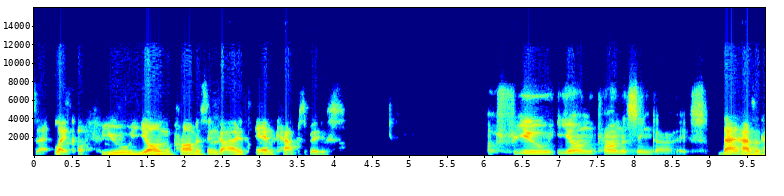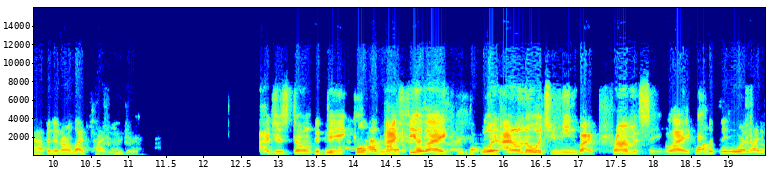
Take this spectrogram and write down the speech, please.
set, like a few young promising guys and cap space? A few young promising guys. That hasn't happened in our lifetime either. I just don't If we, think we'll have one I feel like Think about it. what I don't know what you mean by promising. Like promising were like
